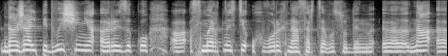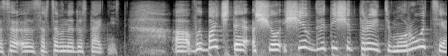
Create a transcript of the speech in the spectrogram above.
На жаль, підвищення ризику смертності у хворих на серцеву судин, е, на е, е, серцеву недостатність. Ви бачите, що ще в 2003 році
